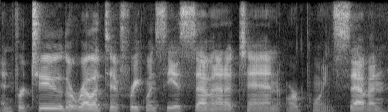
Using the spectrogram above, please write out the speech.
And for 2, the relative frequency is 7 out of 10, or 0.7.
